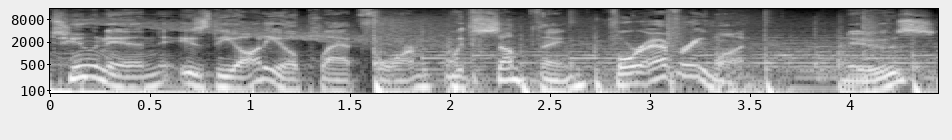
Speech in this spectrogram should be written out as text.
TuneIn is the audio platform with something for everyone. News.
